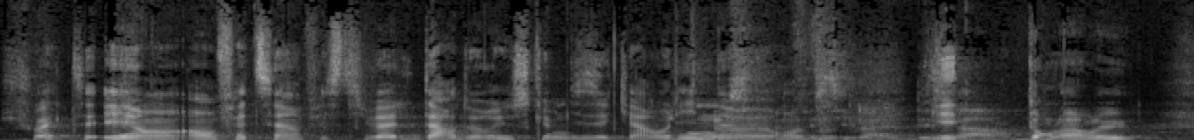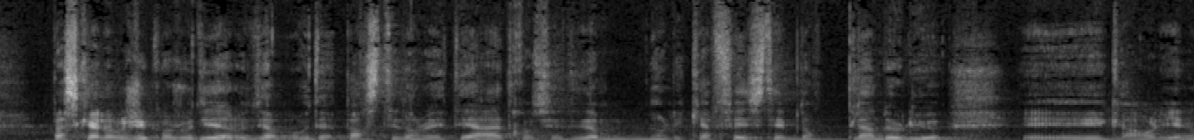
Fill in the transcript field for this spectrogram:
Chouette. Et en, fait, c'est un festival d'art de rue, ce que me disait Caroline. C'est un festival des arts dans la rue. Parce qu'à l'origine, quand je vous dis, au départ, c'était dans les théâtres, c'était dans, les cafés, c'était dans plein de lieux. Et Caroline,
